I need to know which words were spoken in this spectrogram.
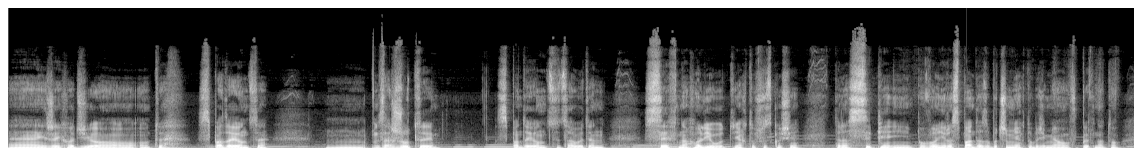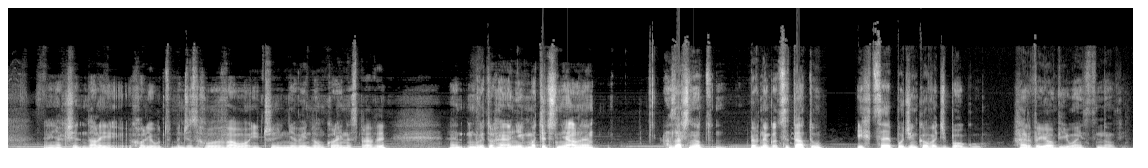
E, jeżeli chodzi o, o, o te spadające mm, zarzuty, spadający cały ten syf na Hollywood, jak to wszystko się teraz sypie i powoli rozpada. Zobaczymy, jak to będzie miało wpływ na to, jak się dalej Hollywood będzie zachowywało i czy nie wyjdą kolejne sprawy. E, mówię trochę enigmatycznie, ale zacznę od pewnego cytatu. I chcę podziękować Bogu, Harveyowi Weinsteinowi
